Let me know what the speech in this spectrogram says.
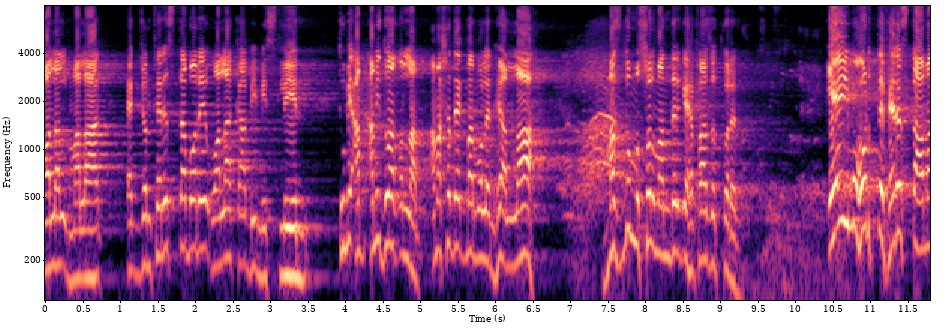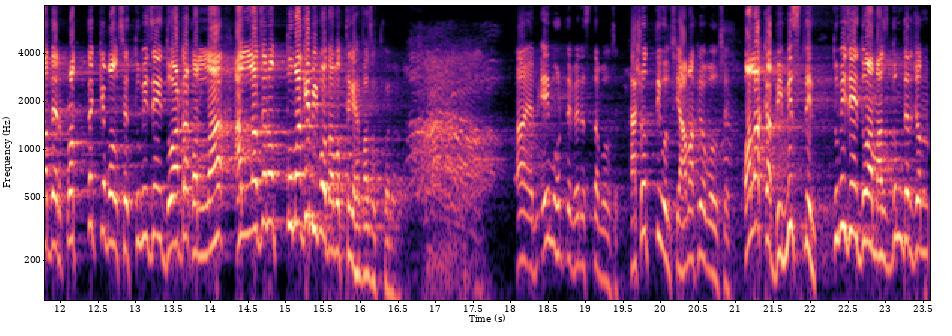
কলাল মালাক একজন ফেরেস্তা বলে, ওয়ালা কাবি মিসলিন তুমি আমি দোয়া করলাম আমার সাথে একবার বলেন, হে আল্লাহ, মাজলুম মুসলমানদেরকে হেফাজত করেন। এই মুহূর্তে ফেরেস্তা আমাদের প্রত্যেককে বলছে তুমি যে দোয়াটা করলা আল্লাহ যেন তোমাকে বিপদ আপদ থেকে হেফাজত করে। হ্যাঁ, এই মুহূর্তে ফেরেস্তা বলছে হ্যাঁ সত্যি বলছি আমাকেও বলছে অলাকা বি মিসলিন তুমি যে দোয়া মাজদুমদের জন্য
